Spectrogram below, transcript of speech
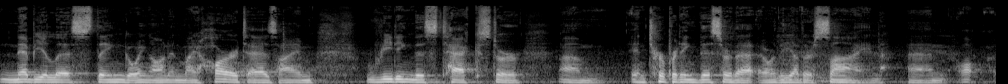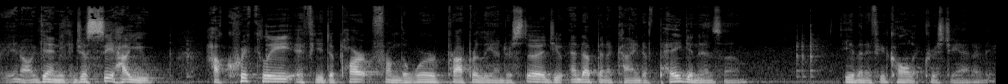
nebulous thing going on in my heart as I'm reading this text or um, interpreting this or that or the other sign. And you know, again, you can just see how you how quickly, if you depart from the word properly understood, you end up in a kind of paganism, even if you call it Christianity.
